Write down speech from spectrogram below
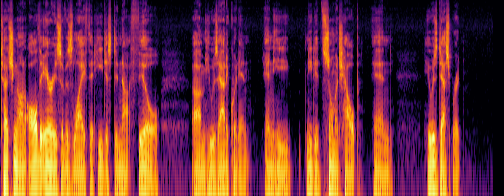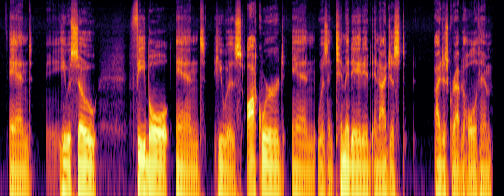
touching on all the areas of his life that he just did not feel um, he was adequate in, and he needed so much help, and he was desperate, and he was so feeble, and he was awkward, and was intimidated, and I just I just grabbed a hold of him,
